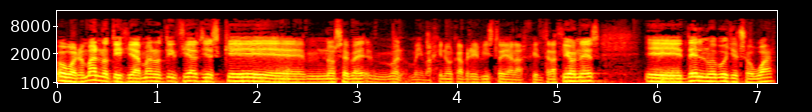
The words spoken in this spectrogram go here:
Pues bueno, más noticias, más noticias, y es que eh, no se ve, bueno, me imagino que habréis visto ya las filtraciones eh, del nuevo Gears of War.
